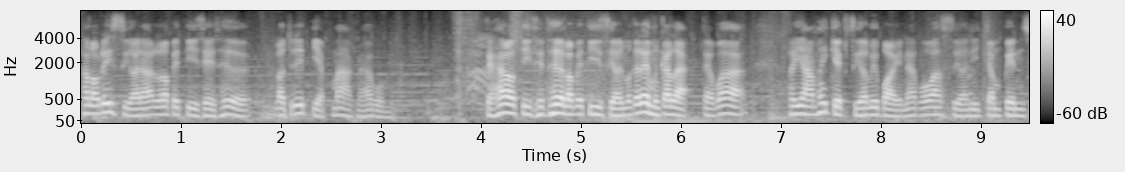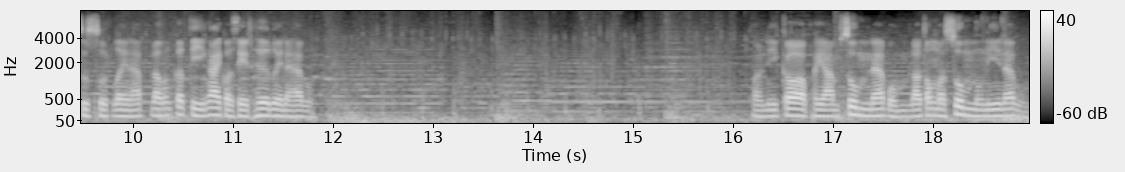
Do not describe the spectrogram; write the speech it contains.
ถ้าเราได้เสือนะเราไปตีเซเทอร์ เราจะได้เปรียบมากนะครับผม แต่ถ้าเราตีเซเทอร์ เราไปตีเสือมันก็ได้เหมือนกันแหละ แต่ว่าพยายามให้เก็บเสือบ่อยๆนะ เพราะว่าเสือนี่จำเป็นสุดๆเลยนะครับ แล้วก็ตีง่ายกว่าเซเทอร์ด้วยนะครับผมตอนนี้ก็พยายามซุ่มนะผมเราต้องมาซุ่มตรงนี้นะผม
